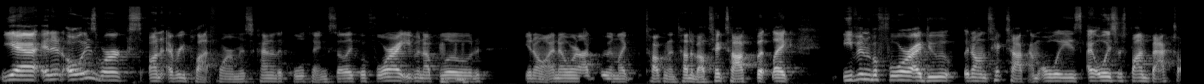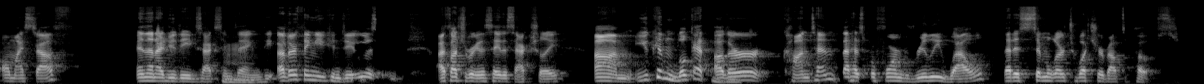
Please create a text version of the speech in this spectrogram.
Yeah, and it always works on every platform. Is kind of the cool thing. So like before I even mm-hmm. upload, you know, I know we're not doing like talking a ton about TikTok, but like even before I do it on TikTok, I'm always I always respond back to all my stuff. And then I do the exact same mm-hmm. thing. The other thing you can do is I thought you were going to say this actually. Um, you can look at mm-hmm. other content that has performed really well that is similar to what you're about to post.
